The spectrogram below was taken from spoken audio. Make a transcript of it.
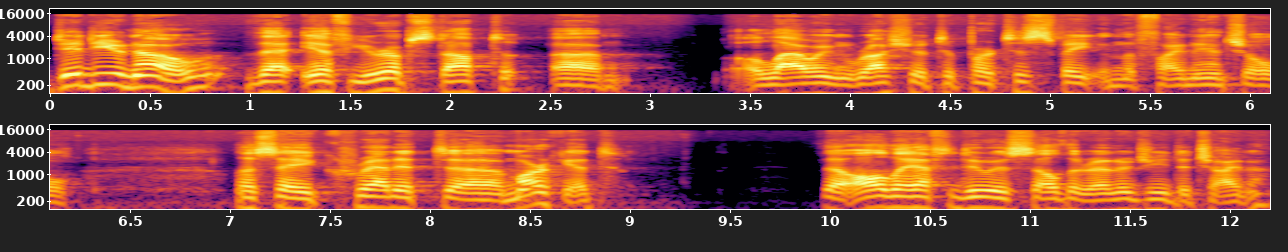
Did you know that if Europe stopped um, allowing Russia to participate in the financial, let's say, credit uh, market, that all they have to do is sell their energy to China?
